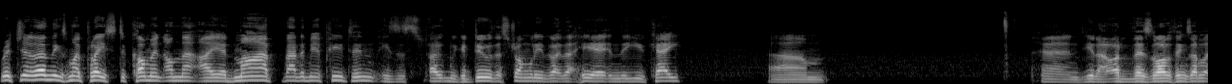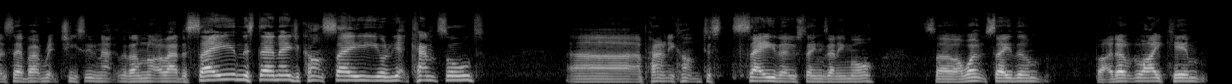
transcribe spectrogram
Richard, I don't think it's my place to comment on that. I admire Vladimir Putin. He's a, uh, we could do with a strong leader like that here in the UK. Um, and, you know, there's a lot of things I'd like to say about Rishi Sunak that I'm not allowed to say in this day and age. You can't say you'll get cancelled. Uh, apparently, can't just say those things anymore. So I won't say them. But I don't like him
